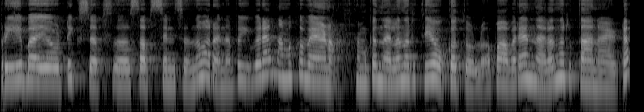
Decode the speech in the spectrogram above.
പ്രീബയോട്ടിക് സബ്സ് സബ്സ്റ്റൻസ് എന്ന് പറയുന്നത്. അപ്പോൾ ഇവരെ നമുക്ക് വേണം. നമുക്ക് നിലനിർത്തിയേ ഒക്കത്തുള്ളൂ. അപ്പോൾ അവരെ നിലനിർത്താനായിട്ട്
